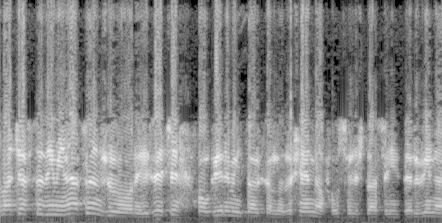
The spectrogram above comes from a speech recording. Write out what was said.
În această dimineață, în jurul orei 10, pompierii militari călărășeni au fost solicitați să intervină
